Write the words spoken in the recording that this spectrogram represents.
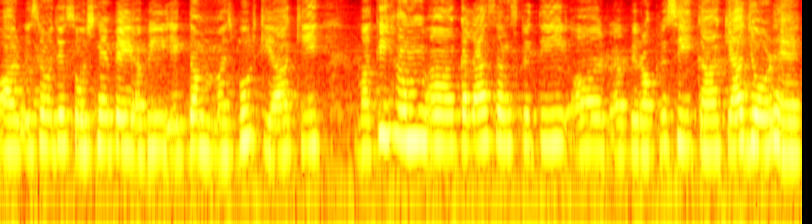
और उसने मुझे सोचने पे अभी एकदम मजबूर किया कि वाकई हम कला, संस्कृति और ब्यूरोक्रेसी का क्या जोड़ है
